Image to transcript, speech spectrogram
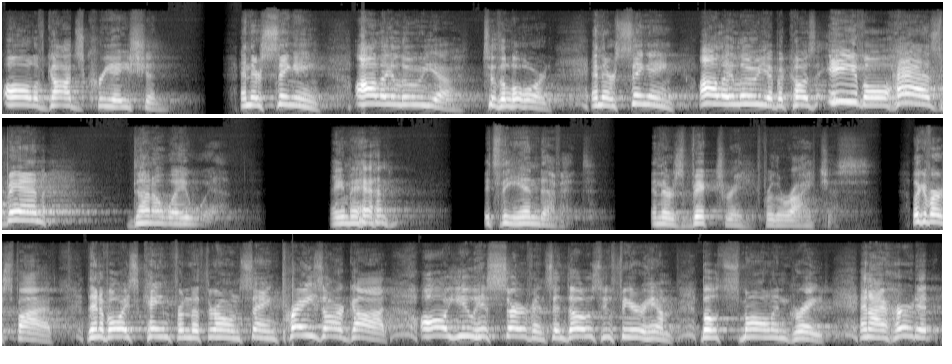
all of God's creation. And they're singing, Alleluia to the Lord. And they're singing, Alleluia, because evil has been done away with. Amen. It's the end of it. And there's victory for the righteous. Look at verse 5. Then a voice came from the throne saying, Praise our God, all you his servants and those who fear him, both small and great. And I heard it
